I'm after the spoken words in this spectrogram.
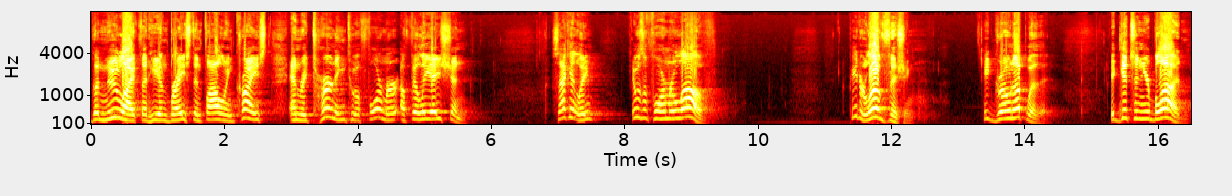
the new life that he embraced in following Christ and returning to a former affiliation. Secondly, it was a former love. Peter loved fishing. He'd grown up with it. It gets in your blood.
